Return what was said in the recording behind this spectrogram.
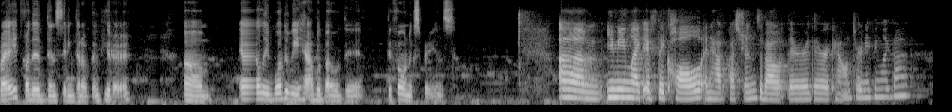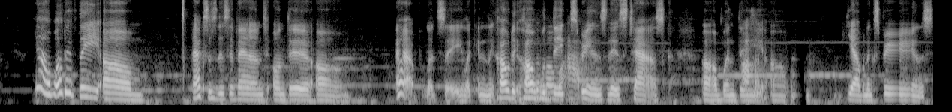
right, rather than sitting down on a computer. Um, Ellie, what do we have about the the phone experience? Um, you mean like if they call and have questions about their their account or anything like that? Yeah, what if they um, access this event on the um, app, let's say, like, and how do, how the would they mobile app. experience this task uh, when they, Awesome. um, yeah, when experience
